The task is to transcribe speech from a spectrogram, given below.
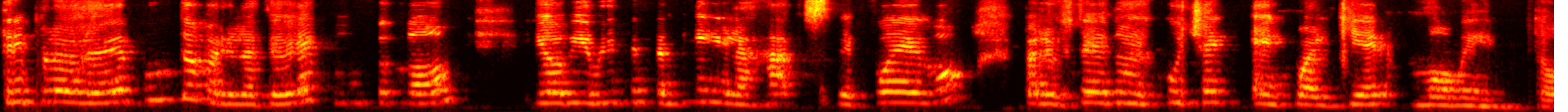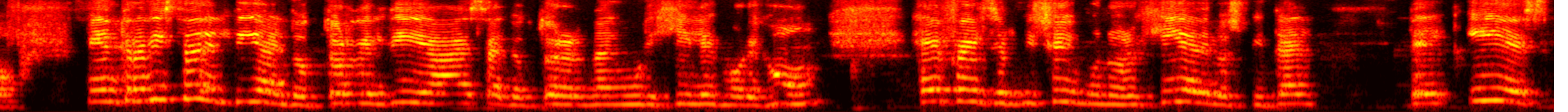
www.marilatv.com y obviamente también en las apps de Fuego para que ustedes nos escuchen en cualquier momento. Mi entrevista del día, el doctor del día, es el doctor Hernán Urigiles Morejón, jefe del Servicio de Inmunología del Hospital del IES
